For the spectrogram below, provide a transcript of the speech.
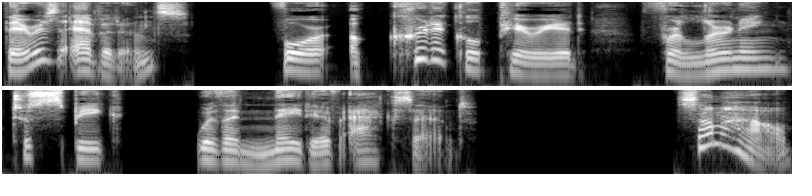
there is evidence for a critical period for learning to speak with a native accent. Somehow,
